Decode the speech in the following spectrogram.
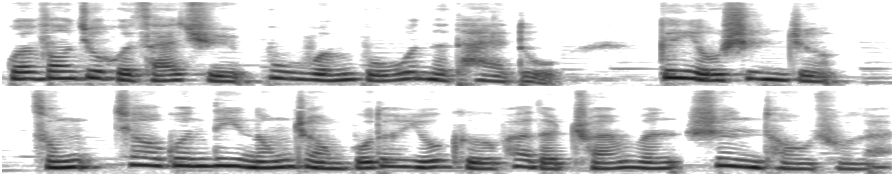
官方就会采取不闻不问的态度。更有甚者，从教棍地农场不断有可怕的传闻渗透出来，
